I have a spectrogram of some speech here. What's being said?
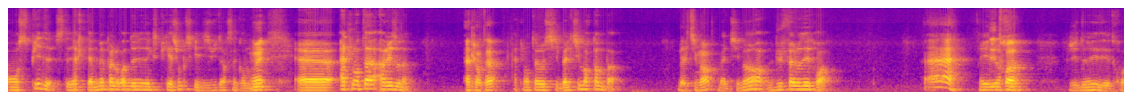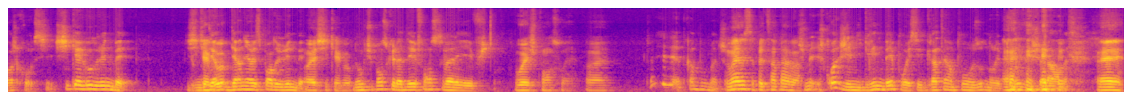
en speed, c'est-à-dire que tu n'as même pas le droit de donner d'explication parce qu'il est 18h52. Ouais. Euh, Atlanta, Arizona. Atlanta, Atlanta aussi. Baltimore, Tampa. Baltimore. Baltimore, Buffalo, Détroit. Ah Raiders. Détroit. J'ai donné Détroit, je crois aussi. Chicago, Green Bay. Chicago. Der- dernier espoir de Green Bay. Ouais, Chicago. Donc tu penses que la défense va aller. Ouais, je pense, ouais. Ouais, Ça va être un beau match. ouais ça peut être sympa à voir. Je, mets- je crois que j'ai mis Green Bay pour essayer de gratter un point aux autres dans les pronos, mais je suis à la ramasse. Ouais,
